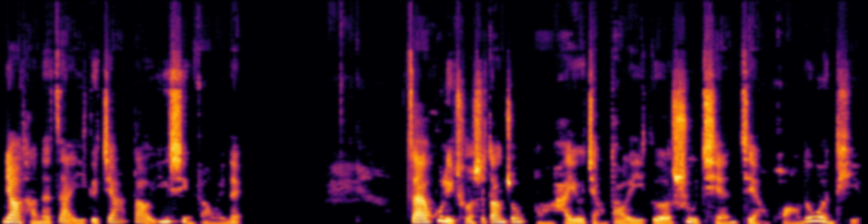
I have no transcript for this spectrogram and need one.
尿糖呢在一个加到阴性范围内。在护理措施当中啊，还有讲到了一个术前减黄的问题。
